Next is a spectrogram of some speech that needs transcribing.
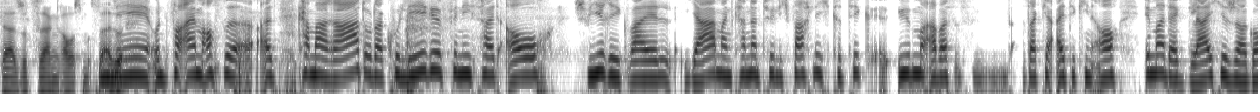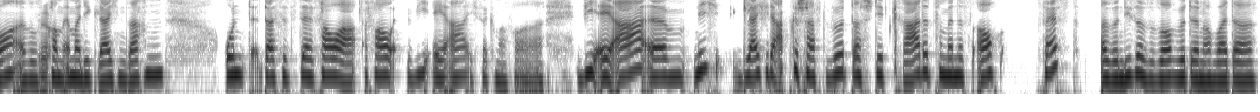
da sozusagen raus musste. Also nee, und vor allem auch so als Kamerad oder Kollege finde ich es halt auch schwierig, weil ja, man kann natürlich fachlich Kritik äh, üben, aber es ist, sagt ja Aitekin auch, immer der gleiche Jargon, also es Ja. kommen immer die gleichen Sachen. Und dass jetzt der VA, V, VAR, ich sage immer VAR, VAR ähm, nicht gleich wieder abgeschafft wird, das steht gerade zumindest auch fest. Also in dieser Saison wird er noch weiter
